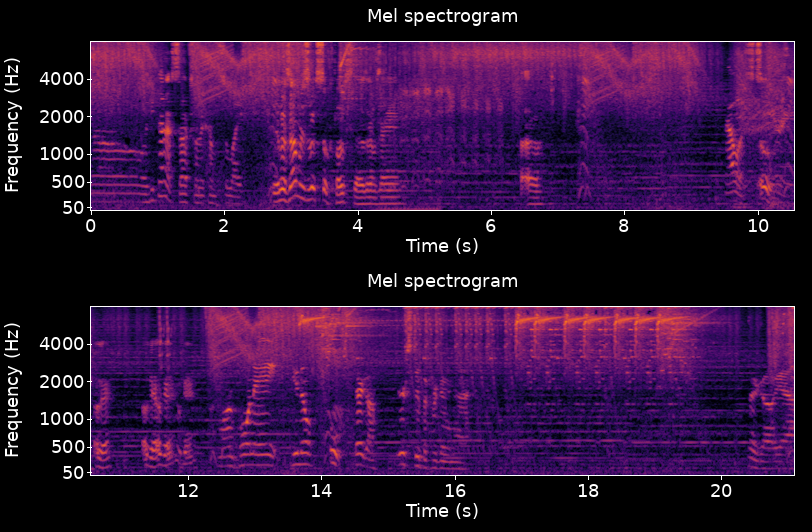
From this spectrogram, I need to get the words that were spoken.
no, he kind of sucks when it comes to like. Know, some just look so close though, is what I'm saying. Uh oh. That was Oh, scary. okay. Okay, okay, okay. Come on, Pone. You know. Ooh, there you go. You're stupid for doing that. There you go. Yeah.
